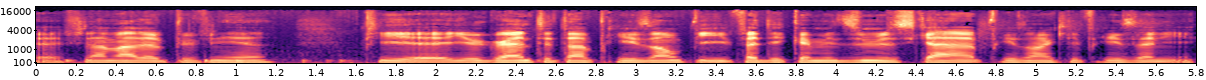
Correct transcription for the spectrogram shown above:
que finalement, elle a pu venir. Puis euh, Hugh Grant est en prison, puis il fait des comédies musicales en prison avec les prisonniers.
